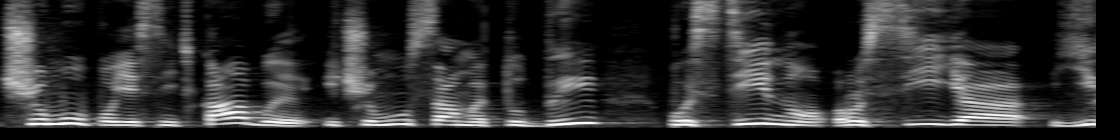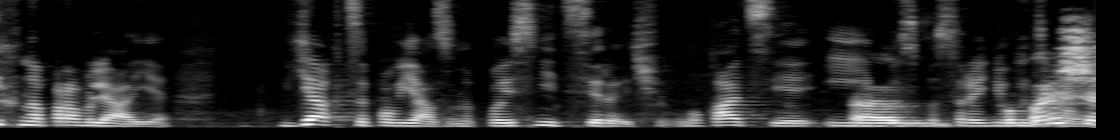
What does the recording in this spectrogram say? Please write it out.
Чому поясніть каби і чому саме туди постійно Росія їх направляє? Як це пов'язано? Поясніть ці речі: локація і Е, безпосередньо По-перше.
